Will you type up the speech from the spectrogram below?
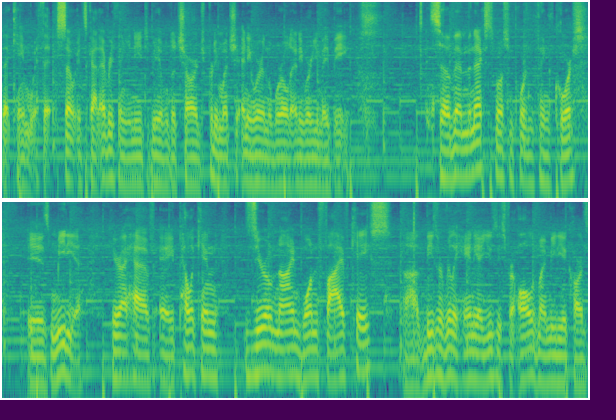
that came with it. So it's got everything you need to be able to charge pretty much anywhere in the world, anywhere you may be. So then the next most important thing, of course, is media. Here I have a Pelican 0915 case. Uh, these are really handy. I use these for all of my media cards.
